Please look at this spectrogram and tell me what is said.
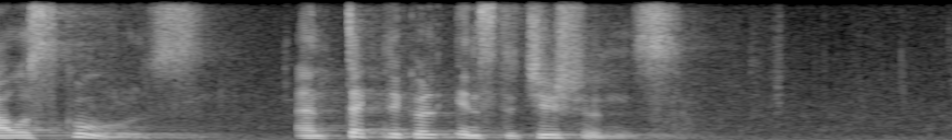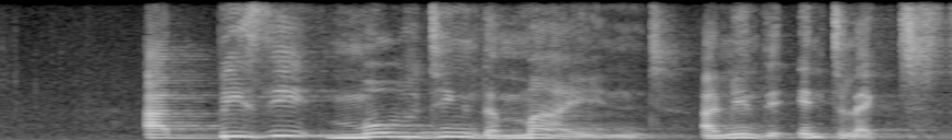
our schools, and technical institutions are busy molding the mind, I mean the intellect.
